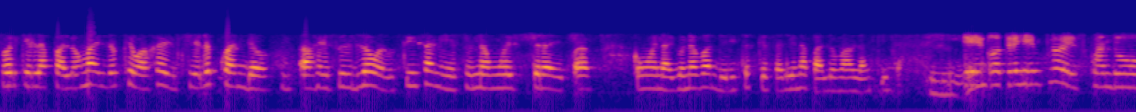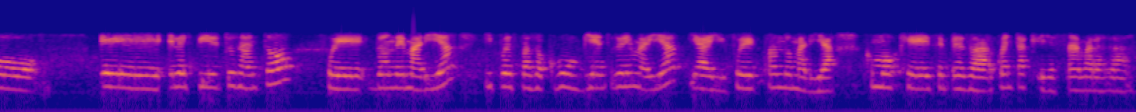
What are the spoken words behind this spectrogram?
porque la paloma es lo que baja del cielo cuando a Jesús lo bautizan y es una muestra de paz, como en algunas banderitas que sale una paloma blanquita. Sí. Eh, otro ejemplo es cuando eh, el Espíritu Santo fue donde María y pues pasó como un viento de María y ahí fue cuando María como que se empezó a dar cuenta que ella estaba embarazada.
